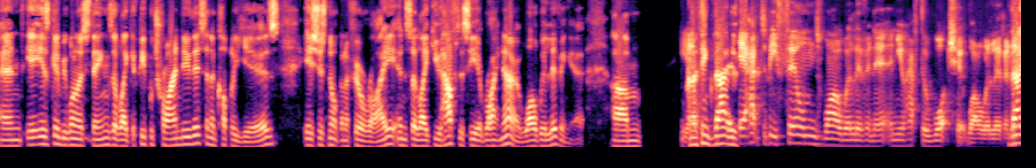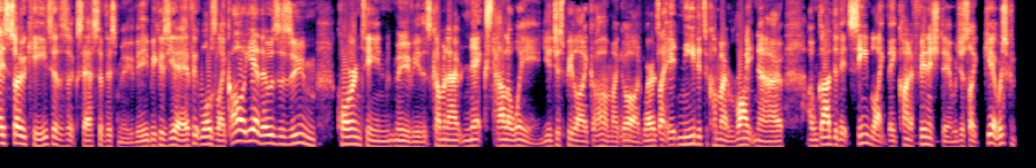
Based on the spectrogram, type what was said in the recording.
And it is going to be one of those things of like, if people try and do this in a couple of years, it's just not going to feel right. And so, like, you have to see it right now while we're living it. Um, Yeah. and I think that is it had to be filmed while we're living it, and you have to watch it while we're living that it. is so key to the success of this movie because yeah, if it was like, oh yeah, there was a Zoom quarantine movie that's coming out next Halloween, you'd just be like, oh my Mm. god. Whereas like it needed to come out right now. I'm glad that it seemed like they kind of finished it. and We're just like, yeah, we're just gonna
